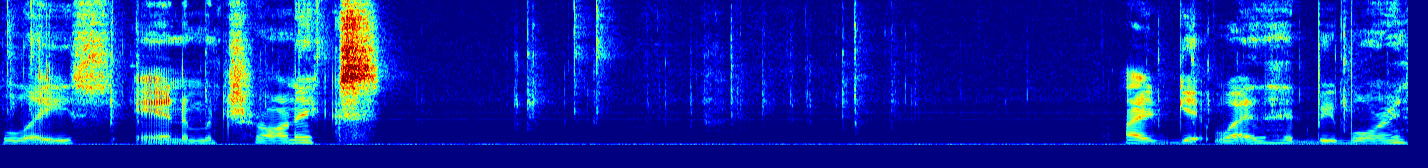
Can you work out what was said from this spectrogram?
place animatronics. I'd get why that'd be boring.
